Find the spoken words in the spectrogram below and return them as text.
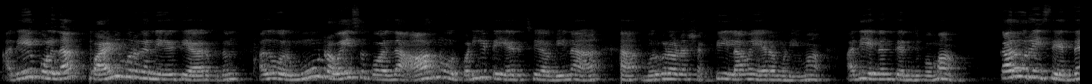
அதே போலதான் பழனி முருகன் நிகழ்த்தியா இருக்கட்டும் அதுவும் ஒரு மூன்றரை வயசு குழந்தை ஆறுநூறு படிக்கட்டை ஏறிச்சு அப்படின்னா முருகனோட சக்தி இல்லாம ஏற முடியுமா? அது என்னன்னு தெரிஞ்சுப்போமா? கரூரை சேர்ந்த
